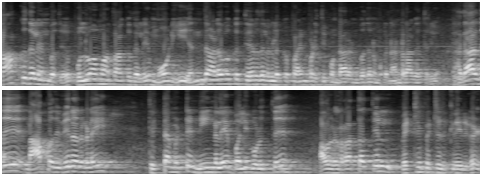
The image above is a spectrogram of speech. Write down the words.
தாக்குதல் என்பது புல்வாமா தாக்குதலை மோடி எந்த அளவுக்கு தேர்தல்களுக்கு பயன்படுத்தி கொண்டார் என்பது நமக்கு நன்றாக தெரியும். அதாவது நாற்பது வீரர்களை திட்டமிட்டு நீங்களே பலி கொடுத்து அவர்கள் ரத்தத்தில் வெற்றி பெற்றிருக்கிறீர்கள்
